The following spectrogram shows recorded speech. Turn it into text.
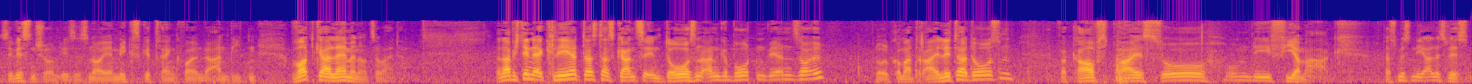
Sie wissen schon, dieses neue Mixgetränk wollen wir anbieten. Wodka, Lemon und so weiter. Dann habe ich denen erklärt, dass das Ganze in Dosen angeboten werden soll. 0,3 Liter Dosen. Verkaufspreis so um die 4 Mark. Das müssen die alles wissen.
